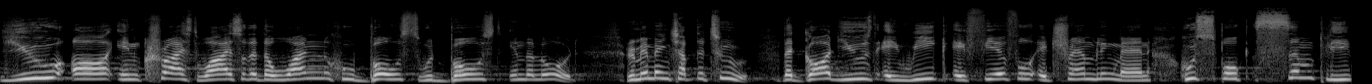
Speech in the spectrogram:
you are in Christ. Why? So that the one who boasts would boast in the Lord. Remember in chapter 2 that God used a weak, a fearful, a trembling man who spoke simply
